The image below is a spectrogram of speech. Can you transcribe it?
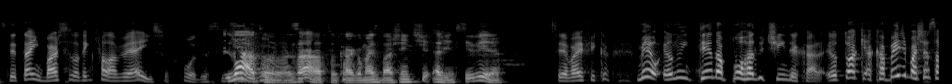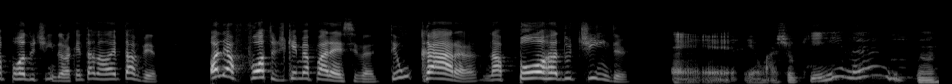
Você tá embaixo, você só tem que falar, velho, é isso, foda-se. Exato, Tipo, exato. O cargo mais baixo a gente, a gente se vira. Você vai ficar. Meu, eu não entendo a porra do Tinder, cara. Eu tô aqui, acabei de baixar essa porra do Tinder, ó. Quem tá na live tá vendo. Olha a foto de quem me aparece, velho. Tem um cara na porra do Tinder. É, eu acho que, né? hum,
